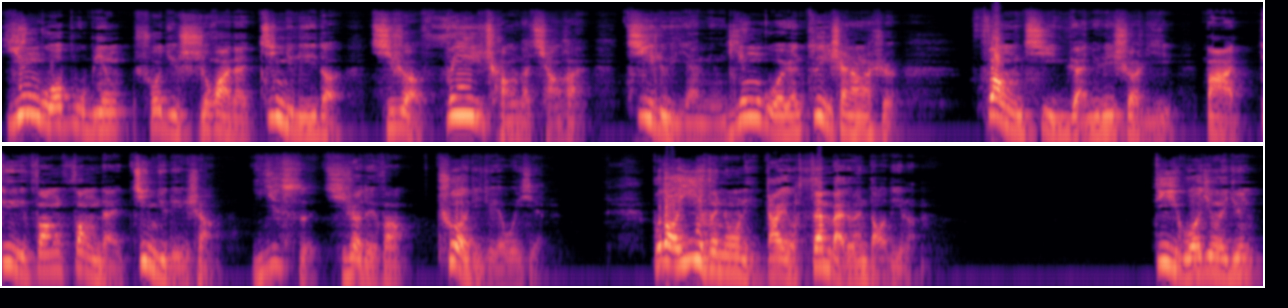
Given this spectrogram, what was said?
英国步兵说句实话，在近距离的骑射非常的强悍，纪律严明。英国人最擅长的是放弃远距离射击，把对方放在近距离上，一次骑射对方，彻底解决威胁。不到一分钟里，大概有三百多人倒地了。帝国禁卫军。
